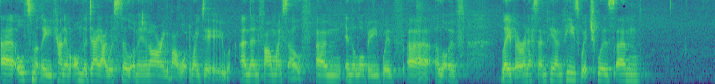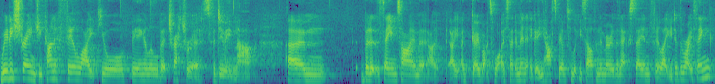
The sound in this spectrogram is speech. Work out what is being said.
uh, ultimately, kind of on the day, I was still umming and ahhing about what do I do, and then found myself um, in the lobby with uh, a lot of Labour and SNP MPs, which was um, really strange. You kind of feel like you're being a little bit treacherous for doing that. Um, but at the same time, I, I, go back to what I said a minute ago. You have to be able to look yourself in the mirror the next day and feel like you did the right thing.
